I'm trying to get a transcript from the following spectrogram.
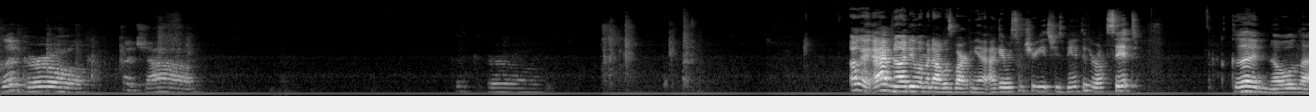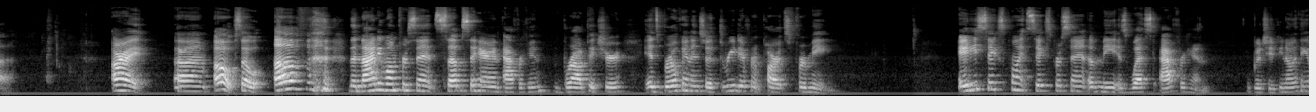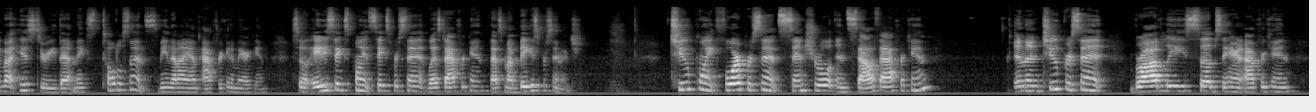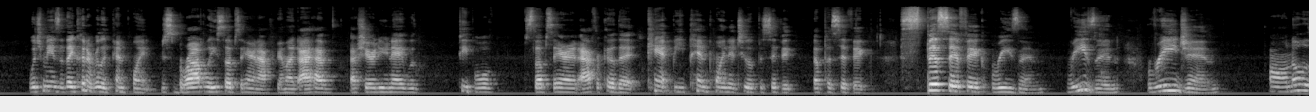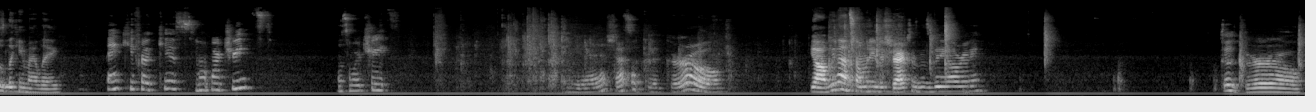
Good girl. Good job. Good girl. Okay, I have no idea what my dog was barking at. I gave her some treats. She's being a good girl. Sit. Good, Nola. All right. Um, oh, so of the 91% sub Saharan African, broad picture, it's broken into three different parts for me. 86.6% of me is West African, which, if you know anything about history, that makes total sense, being that I am African American. So 86.6% West African, that's my biggest percentage. 2.4% Central and South African, and then 2% broadly sub Saharan African, which means that they couldn't really pinpoint just broadly sub Saharan African. Like I have, I share DNA with people sub Saharan Africa that can't be pinpointed to a Pacific, a Pacific, specific reason. Reason, region. Oh, Nola's licking my leg. Thank you for the kiss. You want more treats? Want some more treats? Yes, that's a good girl. Y'all, we've had so many distractions in this video already. Good girl.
